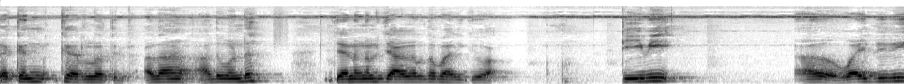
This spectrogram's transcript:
തെക്കൻ കേരളത്തിൽ. അതാണ് അതുകൊണ്ട് ജനങ്ങൾ ജാഗ്രത പാലിക്കുക. ടി വി വൈദ്യുതി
